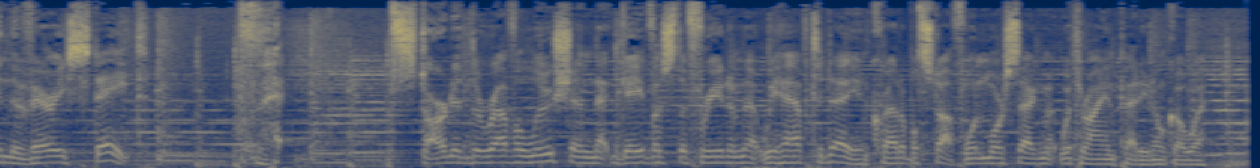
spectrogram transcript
in the very state that started the revolution that gave us the freedom that we have today. Incredible stuff. One more segment with Ryan Petty. Don't go away.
